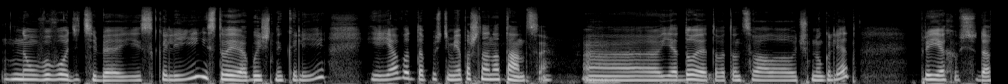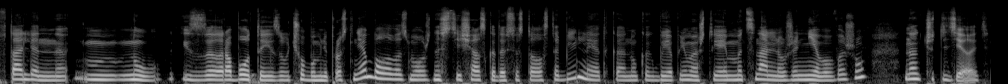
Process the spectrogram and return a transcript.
ну, выводит тебя из колеи, из твоей обычной колеи. И я вот, допустим, я пошла на танцы. А, я до этого танцевала очень много лет. Приехав сюда, в Таллин, ну, из-за работы, из-за учебы мне просто не было возможности. Сейчас, когда все стало стабильно, я такая, ну, как бы я понимаю, что я эмоционально уже не вывожу, надо что-то делать.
